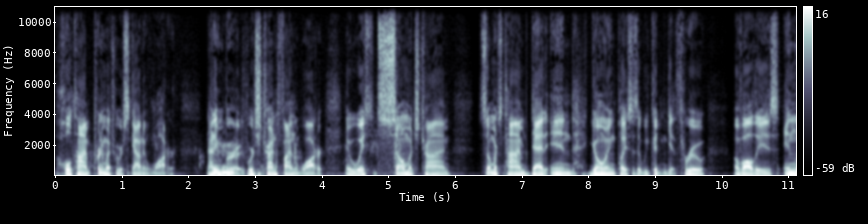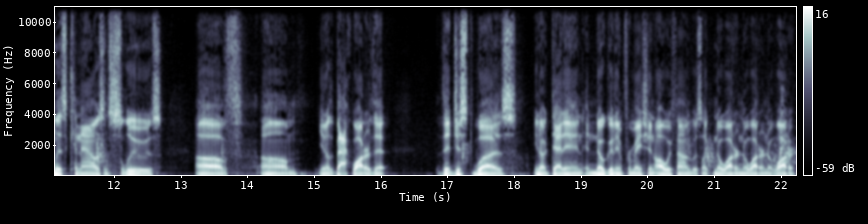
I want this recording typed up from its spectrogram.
the whole time pretty much we were scouting water, not even birds. We're just trying to find the water, and we wasted so much time, so much time dead end going places that we couldn't get through of all these endless canals and sloughs of um, you know the backwater that that just was you know dead end and no good information. All we found was like no water, no water, no water.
